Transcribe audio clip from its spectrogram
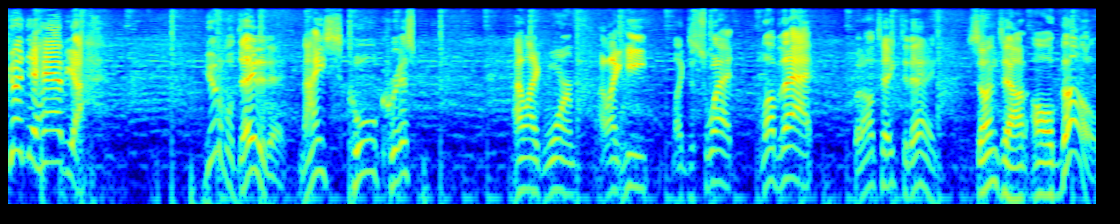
Good to have you. Beautiful day today. Nice, cool, crisp. I like warmth. I like heat. I like to sweat. Love that. But I'll take today. Sun's out. Although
